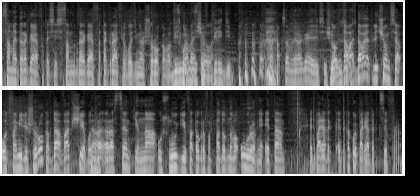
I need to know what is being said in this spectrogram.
самая дорогая фотосессия, самая дорогая фотография Владимира Широкого. Видимо, Сколько она стоила? еще впереди. Самая дорогая и все еще. Ну, давай, давай отвлечемся от фамилии Широков. Да, вообще, вот да. расценки на услуги фотографов подобного уровня. Это, это порядок, это какой порядок цифр?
